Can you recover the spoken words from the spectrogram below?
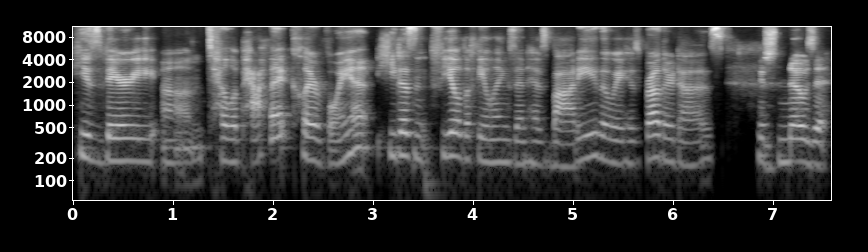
he's very um, telepathic clairvoyant. He doesn't feel the feelings in his body the way his brother does. He just knows it.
